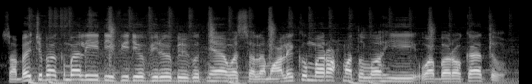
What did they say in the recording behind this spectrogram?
Sampai jumpa kembali di video-video berikutnya. Wassalamualaikum warahmatullahi wabarakatuh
